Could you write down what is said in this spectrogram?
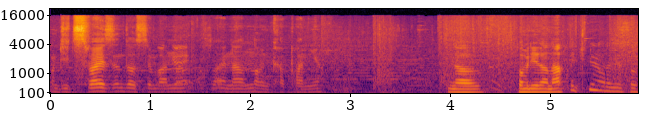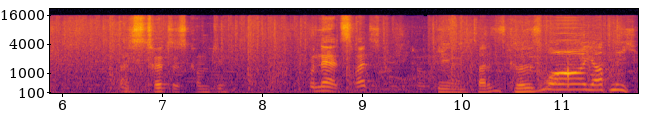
und die zwei sind aus, dem anderen, aus einer anderen Kampagne. Na, wollen wir die danach mitspielen oder wie ist das? Als drittes kommt die. Und ne, als zweites kommt die, glaube Nee, zweites ist größer. Boah, ihr habt mich.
